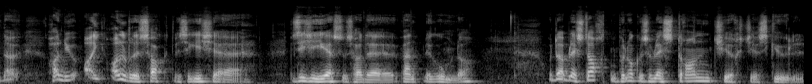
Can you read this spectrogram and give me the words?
Det hadde jo aldri sagt hvis, ikke, hvis ikke Jesus hadde vendt meg om, da. Og Det ble starten på noe som ble Strandkirkeskolen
